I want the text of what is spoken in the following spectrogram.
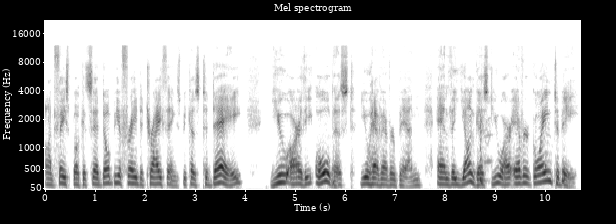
on Facebook. It said, "Don't be afraid to try things because today." You are the oldest you have ever been, and the youngest you are ever going to be.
